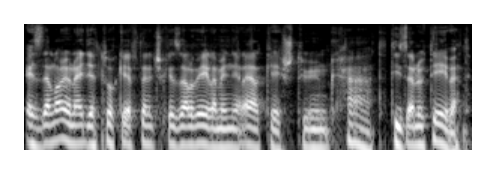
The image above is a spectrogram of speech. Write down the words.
Ezzel nagyon egyet tudok érteni, csak ezzel a véleménnyel elkéstünk, hát 15 évet.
